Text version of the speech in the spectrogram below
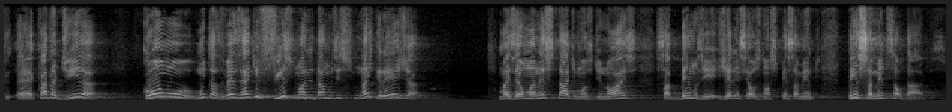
de é, cada dia como muitas vezes é difícil nós lidarmos isso na igreja. Mas é uma necessidade, irmãos, de nós sabemos gerenciar os nossos pensamentos. Pensamentos saudáveis.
